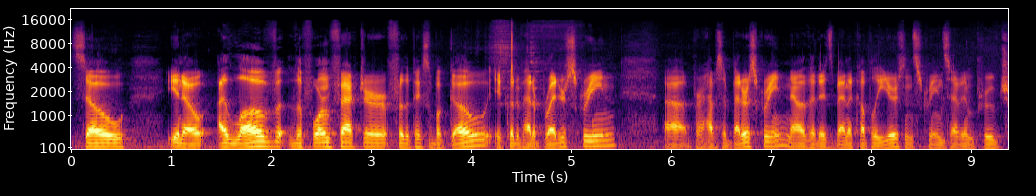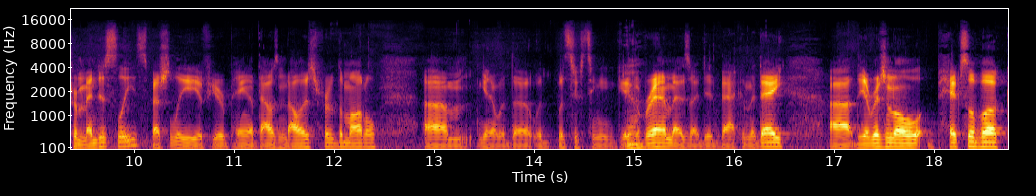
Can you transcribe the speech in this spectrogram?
So, you know, I love the form factor for the Pixelbook Go. It could have had a brighter screen, uh, perhaps a better screen. Now that it's been a couple of years and screens have improved tremendously, especially if you're paying thousand dollars for the model. Um, you know, with the with, with 16 gig of RAM, as I did back in the day. Uh, the original Pixelbook,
